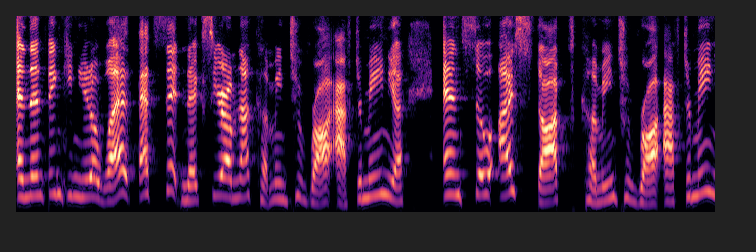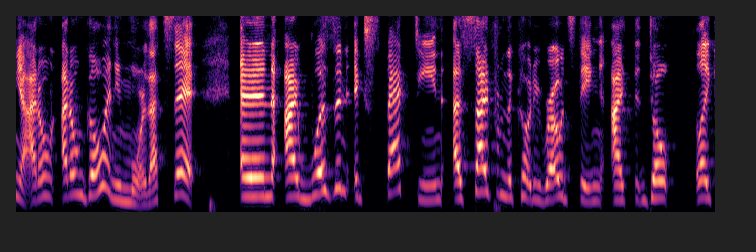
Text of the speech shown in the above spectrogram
and then thinking, you know what? That's it. Next year, I'm not coming to Raw after Mania. And so I stopped coming to Raw after Mania. I don't, I don't go anymore. That's it. And I wasn't expecting, aside from the Cody Rhodes thing, I th- don't like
